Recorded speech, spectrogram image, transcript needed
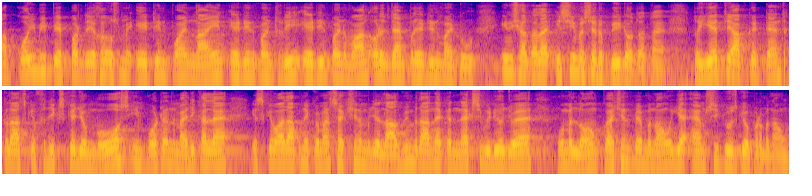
अब कोई भी पेपर देख लो, उसमें 18.9 18.3 18.1 और एग्ज़ाम्पल 18.2 इन ताला इसी में से रिपीट होता है। तो ये थे आपके टेंथ क्लास के फिजिक्स के जो मोस्ट इंपॉर्टेंट मेडिकल है। इसके बाद आपने कमेंट सेक्शन में मुझे लाजमी बताना है कि नेक्स्ट वीडियो जो है, वो मैं लॉन्ग क्वेश्चन पे बनाऊँ या एम के ऊपर बनाऊँ।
